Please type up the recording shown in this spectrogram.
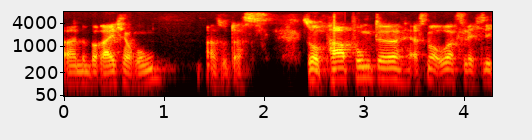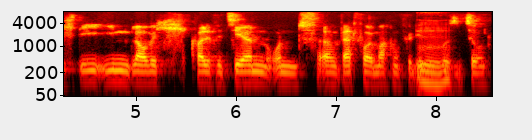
äh, eine Bereicherung. Also das so ein paar Punkte, erstmal oberflächlich, die ihn, glaube ich, qualifizieren und äh, wertvoll machen für diese Mhm. Position.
